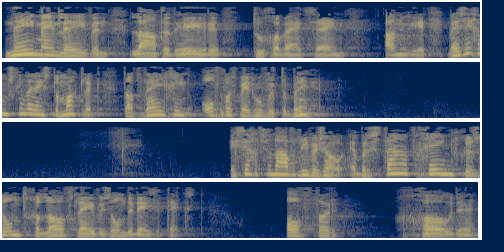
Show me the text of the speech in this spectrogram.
Nee, mijn leven, laat het Heere toegewijd zijn aan uw eer. Wij zeggen misschien wel eens te makkelijk dat wij geen offers meer hoeven te brengen. Ik zeg het vanavond liever zo. Er bestaat geen gezond geloofsleven zonder deze tekst. Offer Gode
